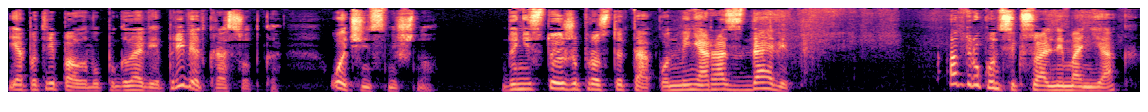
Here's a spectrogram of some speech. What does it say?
Я потрепал его по голове. «Привет, красотка. Очень смешно. Да не стой же просто так, он меня раздавит. А вдруг он сексуальный маньяк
